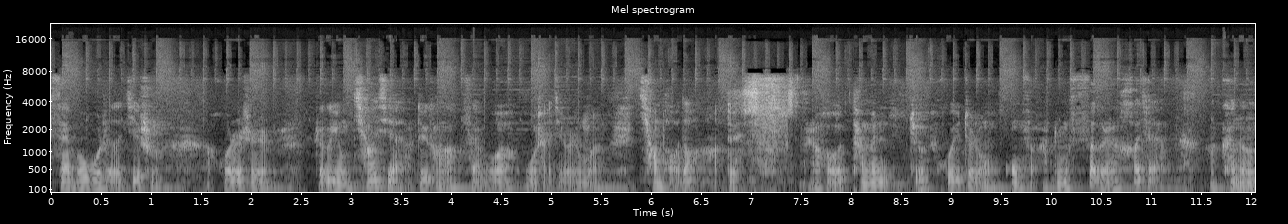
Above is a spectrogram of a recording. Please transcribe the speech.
赛博武者的技术啊，或者是这个用枪械啊对抗赛博武者，就是什么枪跑道啊，对。然后他们就会这种功夫啊，这么四个人合起来啊，可能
